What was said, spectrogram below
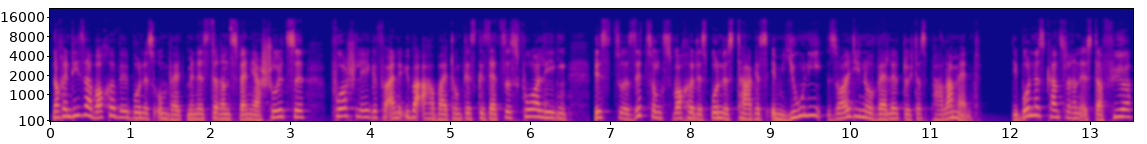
Noch in dieser Woche will Bundesumweltministerin Svenja Schulze Vorschläge für eine Überarbeitung des Gesetzes vorlegen. Bis zur Sitzungswoche des Bundestages im Juni soll die Novelle durch das Parlament. Die Bundeskanzlerin ist dafür,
